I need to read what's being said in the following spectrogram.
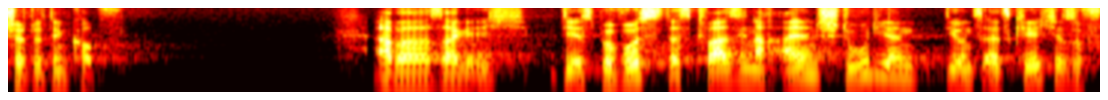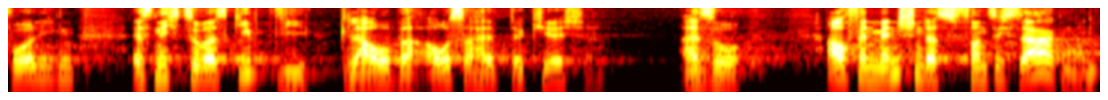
schüttelt den Kopf. Aber sage ich, dir ist bewusst, dass quasi nach allen Studien, die uns als Kirche so vorliegen, es nicht so etwas gibt wie Glaube außerhalb der Kirche. Also auch wenn Menschen das von sich sagen und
